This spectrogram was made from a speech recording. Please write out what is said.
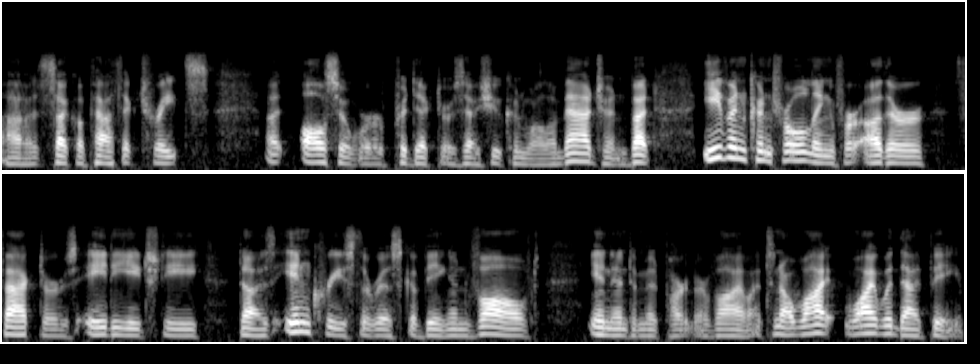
uh, psychopathic traits, uh, also were predictors, as you can well imagine. But even controlling for other factors, ADHD does increase the risk of being involved in intimate partner violence. Now, why, why would that be?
